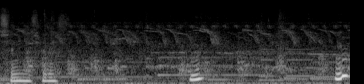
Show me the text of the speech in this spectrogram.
Sini, sini. Hmm? Hmm?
